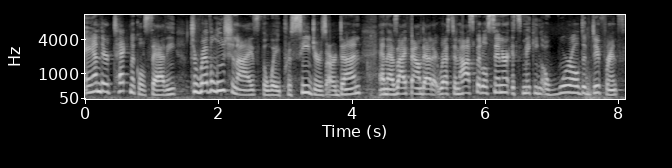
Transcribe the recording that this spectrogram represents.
and their technical savvy to revolutionize the way procedures are done. And as I found out at Reston Hospital Center, it's making a world of difference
